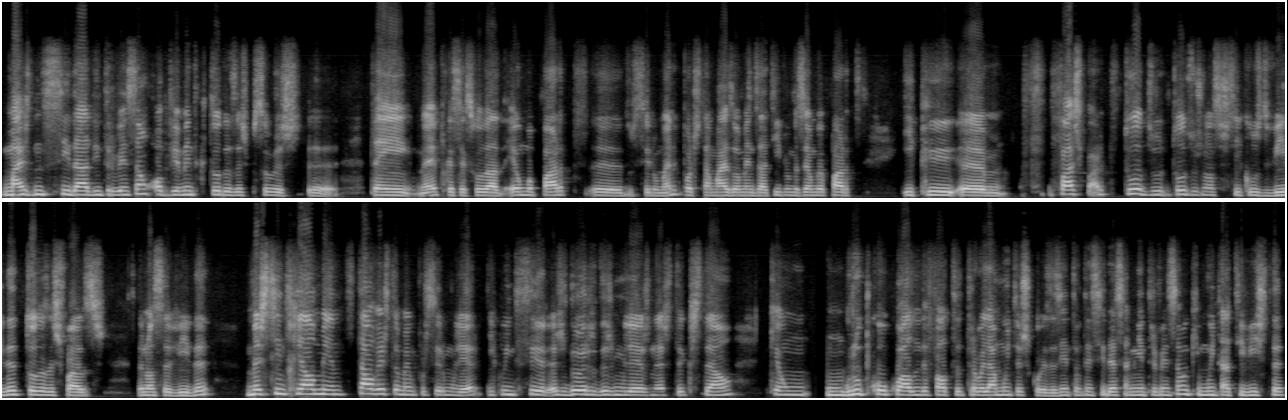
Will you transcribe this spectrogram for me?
mais necessidade de intervenção. Obviamente que todas as pessoas uh, têm, não é? porque a sexualidade é uma parte uh, do ser humano que pode estar mais ou menos ativa, mas é uma parte e que um, ehm, faz parte de todos, todos os nossos ciclos de vida, de todas as fases da nossa vida. Mas sinto realmente, talvez também por ser mulher e conhecer as dores das mulheres nesta questão, que é um, um grupo com o qual ainda falta trabalhar muitas coisas. Então tem sido essa a minha intervenção aqui, muito ativista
